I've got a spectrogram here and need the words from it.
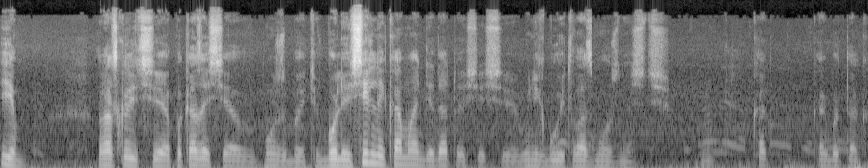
им раскрыть себя, показать себя, может быть, в более сильной команде, да, то есть если у них будет возможность. Как, как бы так.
